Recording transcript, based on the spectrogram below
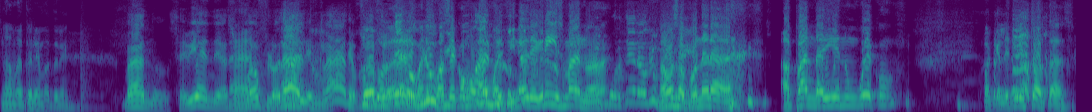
No, mataré, mataré. Mano, se viene, hace Mano, juegos florales, mano. claro. Florales, mano. Va a ser como, como el final de Gris, mano. Portero, grupo, Vamos a poner a, a Panda ahí en un hueco para que le tires tortas.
